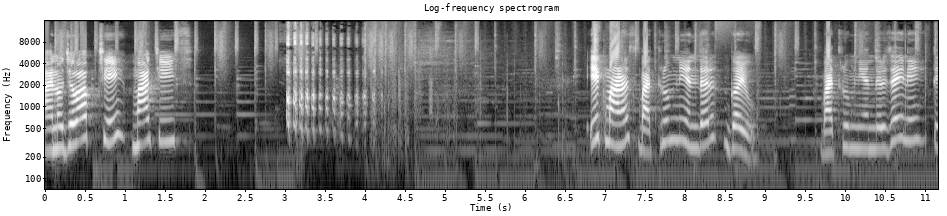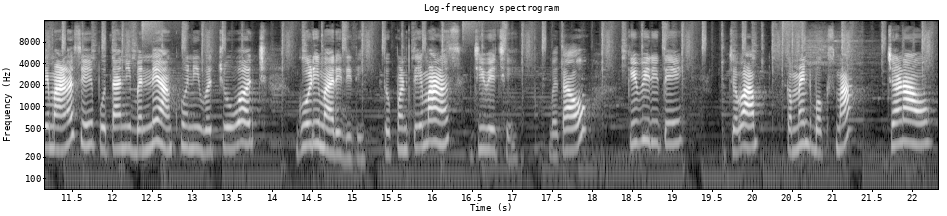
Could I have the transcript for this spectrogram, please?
આનો જવાબ છે માચીસ. એક માણસ બાથરૂમની અંદર ગયો. બાથરૂમની અંદર જઈને તે માણસે પોતાની બંને આંખોની વચ્ચોવચ્ચ ગોળી મારી દીધી. તો પણ તે માણસ જીવે છે. બતાવો કેવી રીતે? જવાબ કમેન્ટ બોક્સમાં જણાવો.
